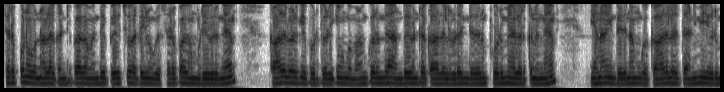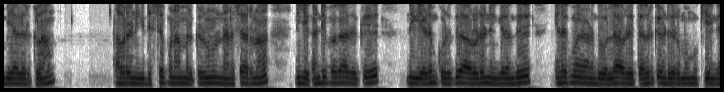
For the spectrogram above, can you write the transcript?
சிறப்பான ஒரு நாளாக கண்டிப்பாக வந்து பேச்சுவார்த்தைகள் உங்களுக்கு சிறப்பாக முடிவுறுங்க. காதல் வாழ்க்கையை பொறுத்த வரைக்கும் உங்கள் மனம் குறைந்த அன்பை வென்ற காதலோட இன்றைய தினம் பொறுமையாக இருக்கணுங்க. ஏன்னா இன்றைய தினம் உங்கள் காதலர் தனிமை விரும்பியாக இருக்கலாம். அவரை நீங்கள் டிஸ்டர்ப் பண்ணாமல் இருக்கணும்னு நினச்சாருன்னா நீங்கள் கண்டிப்பாக அதுக்கு நீங்கள் இடம் கொடுத்து அவரோட நீங்கள் வந்து இணக்கமாக நடந்து கொள்ள அவரை தவிர்க்க வேண்டியது ரொம்ப முக்கியங்க.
